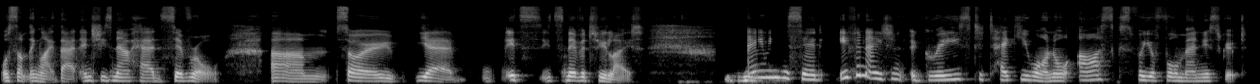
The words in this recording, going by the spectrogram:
or something like that. And she's now had several. Um, so, yeah, it's it's never too late. Mm-hmm. Amy has said, if an agent agrees to take you on or asks for your full manuscript,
